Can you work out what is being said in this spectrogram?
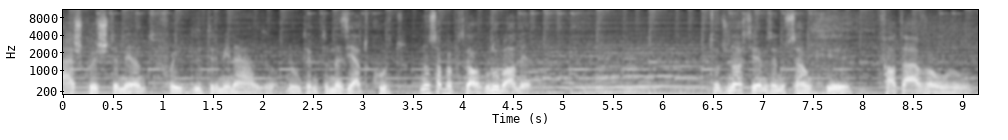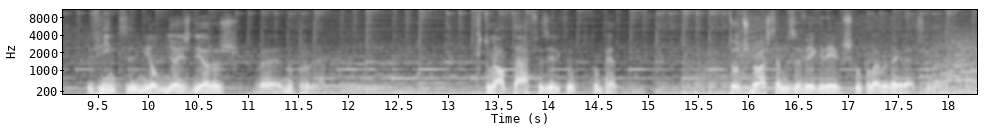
Acho que o ajustamento foi determinado num tempo demasiado curto, não só para Portugal, globalmente todos nós tivemos a noção que faltavam 20 mil milhões de euros uh, no programa. Portugal está a fazer aquilo que compete. Todos nós estamos a ver gregos com o problema da Grécia, não é?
